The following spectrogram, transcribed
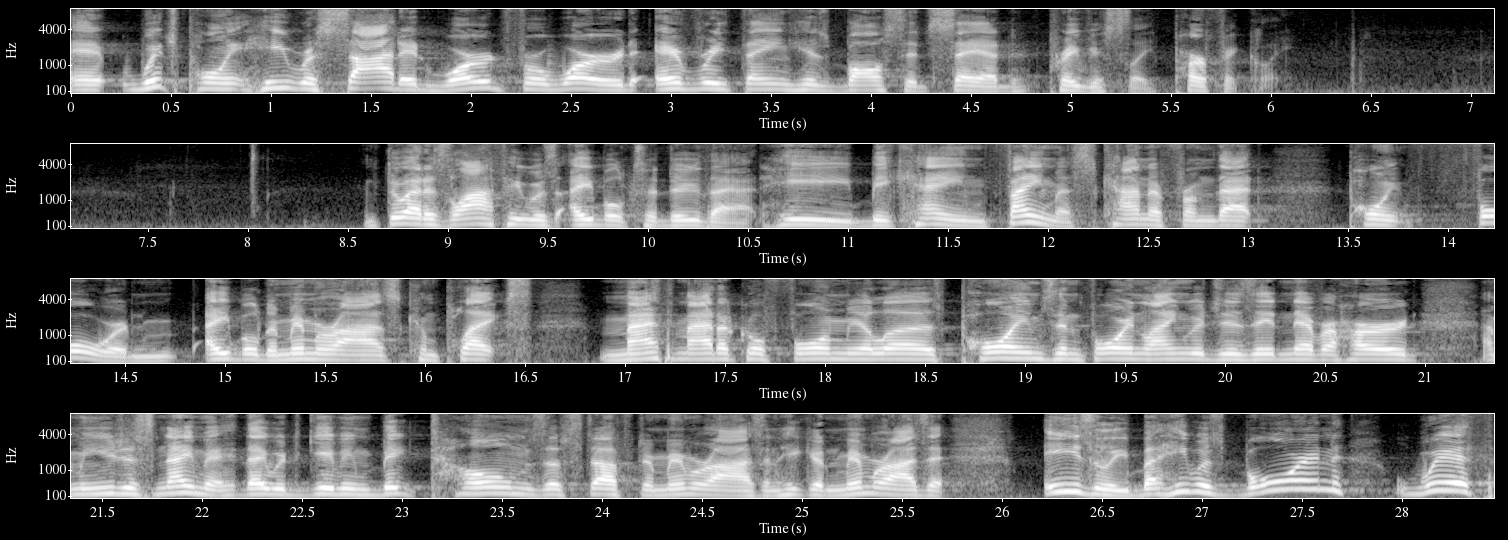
at which point he recited word for word everything his boss had said previously, perfectly. And throughout his life, he was able to do that. He became famous kind of from that point forward, able to memorize complex mathematical formulas, poems in foreign languages he'd never heard. I mean, you just name it. They would give him big tomes of stuff to memorize, and he could memorize it easily. But he was born with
